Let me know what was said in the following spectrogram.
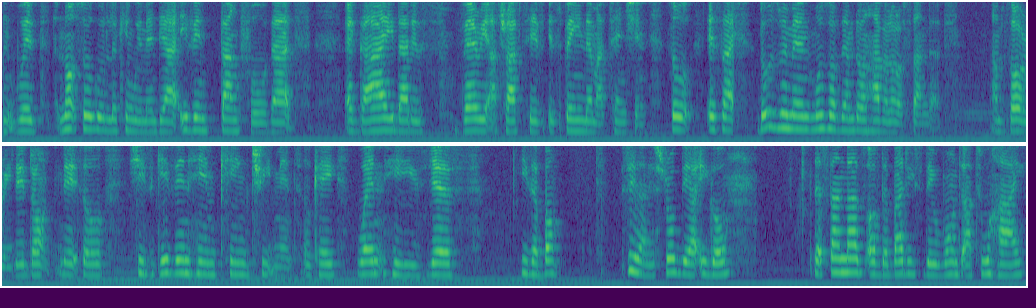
With not so good looking women, they are even thankful that a guy that is very attractive is paying them attention. So it's like those women, most of them don't have a lot of standards. I'm sorry, they don't. They, so she's giving him king treatment, okay? When he's just, he's a bum. See that they stroke their ego the standards of the bodies they want are too high.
